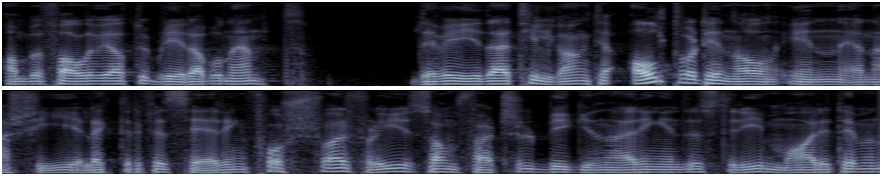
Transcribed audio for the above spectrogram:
anbefaler vi at du blir abonnent. Det vil gi deg tilgang til alt vårt innhold innen energi, elektrifisering, forsvar, fly, samferdsel, byggenæring, industri, maritime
